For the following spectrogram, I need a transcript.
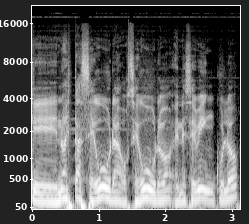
que no estás segura o seguro en ese vínculo.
